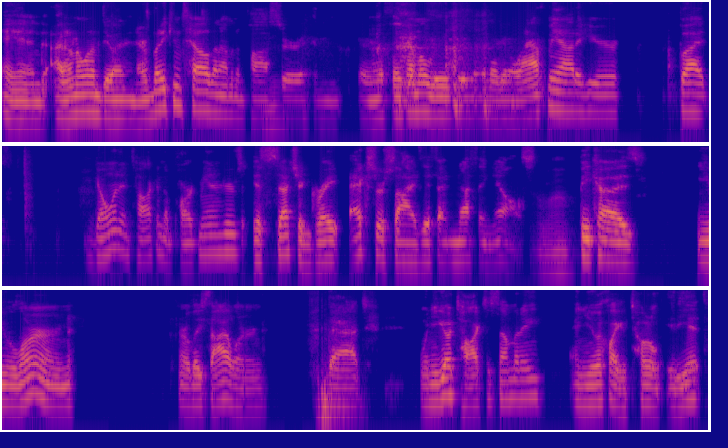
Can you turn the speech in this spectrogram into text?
and I don't know what I'm doing. And everybody can tell that I'm an imposter and they're to think I'm a loser and they're going to laugh me out of here. But going and talking to park managers is such a great exercise, if at nothing else, Oh, wow. because you learn, or at least I learned, that when you go talk to somebody and you look like a total idiot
